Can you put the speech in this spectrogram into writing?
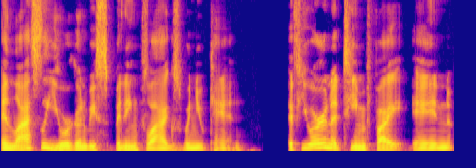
And lastly, you are going to be spinning flags when you can. If you are in a team fight in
